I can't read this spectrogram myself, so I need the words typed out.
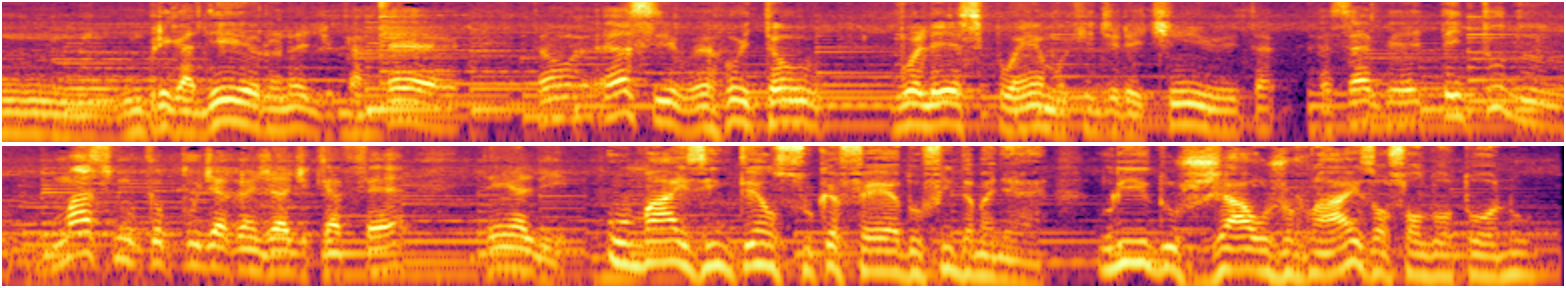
um, um, brigadeiro né, de café. Então é assim, ou então vou ler esse poema aqui direitinho, tá, percebe? Tem tudo, o máximo que eu pude arranjar de café tem ali. O mais intenso café do fim da manhã, lidos já os jornais ao sol do outono,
